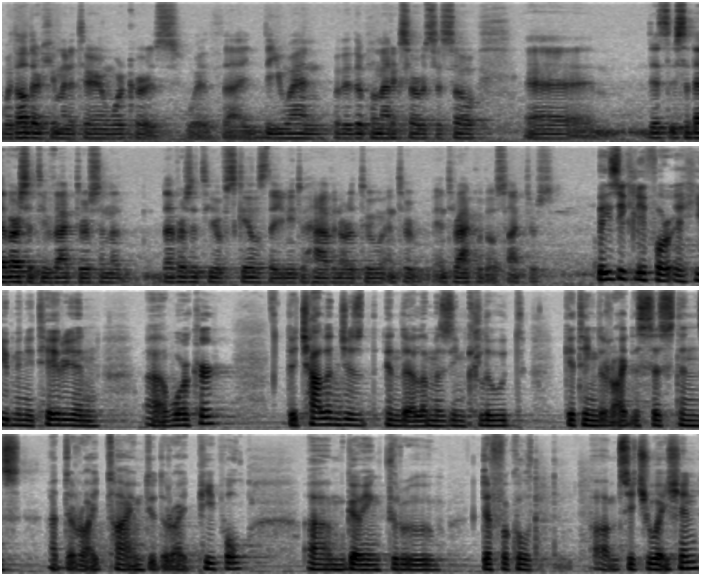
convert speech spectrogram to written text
with other humanitarian workers, with uh, the UN, with the diplomatic services. So uh, this is a diversity of actors and a diversity of skills that you need to have in order to inter interact with those actors. Basically, for a humanitarian uh, worker, the challenges in the LMS include getting the right assistance at the right time to the right people, um, going through difficult um, situation,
